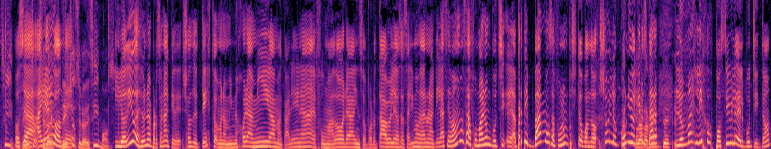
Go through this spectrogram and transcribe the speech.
Sí, O sea, hecho, hay se lo- algo donde- De hecho, se lo decimos. Y lo digo desde una persona que yo detesto, bueno, mi mejor amiga, Macarena, es fumadora, insoportable, o sea, salimos de dar una clase, vamos a fumar un puchito, eh, aparte vamos a fumar un puchito cuando yo lo único que quiero es estar lo más lejos posible del puchito.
